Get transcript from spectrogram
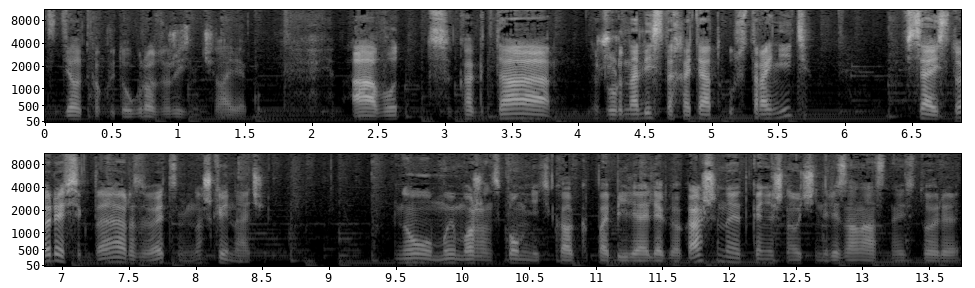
сделать какую-то угрозу жизни человеку. А вот когда журналиста хотят устранить, вся история всегда развивается немножко иначе. Ну, мы можем вспомнить, как побили Олега Кашина. Это, конечно, очень резонансная история.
